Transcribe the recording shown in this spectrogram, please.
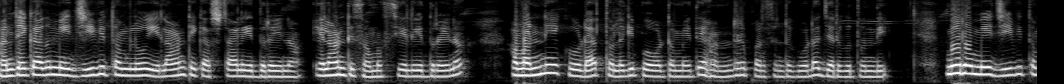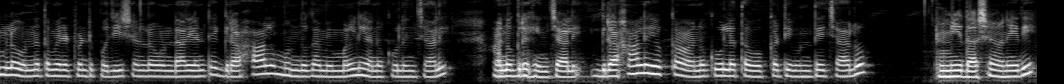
అంతేకాదు మీ జీవితంలో ఎలాంటి కష్టాలు ఎదురైనా ఎలాంటి సమస్యలు ఎదురైనా అవన్నీ కూడా తొలగిపోవటం అయితే హండ్రెడ్ పర్సెంట్ కూడా జరుగుతుంది. మీరు మీ జీవితంలో ఉన్నతమైనటువంటి పొజిషన్లో ఉండాలి అంటే గ్రహాలు ముందుగా మిమ్మల్ని అనుకూలించాలి అనుగ్రహించాలి. గ్రహాల యొక్క అనుకూలత ఒక్కటి ఉంటే చాలు మీ దశ అనేది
